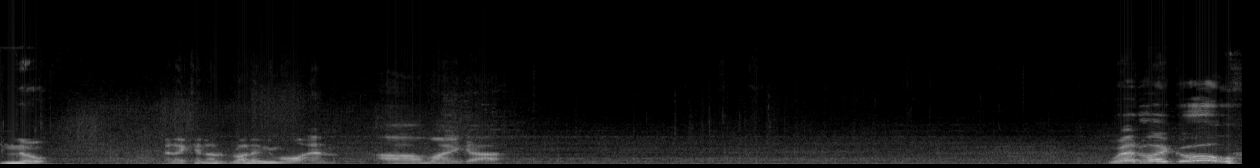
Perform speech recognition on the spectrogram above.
No. And I cannot run anymore and oh my god. Where do I go?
